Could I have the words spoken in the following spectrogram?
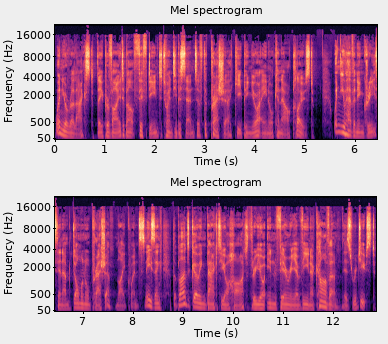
When you're relaxed, they provide about 15 to 20% of the pressure keeping your anal canal closed. When you have an increase in abdominal pressure, like when sneezing, the blood going back to your heart through your inferior vena cava is reduced.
